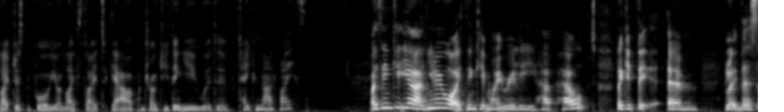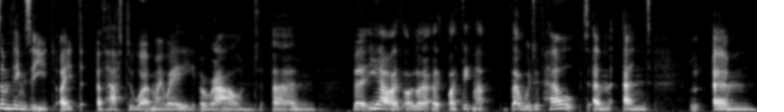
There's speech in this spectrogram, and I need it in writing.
like just before your life started to get out of control, do you think you would have taken that advice? I think it, yeah, you know what? I think it might really have helped. Like if it, um like there's some things that you I have had to work my way around. Um but yeah, I like I think that that would have helped and and um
